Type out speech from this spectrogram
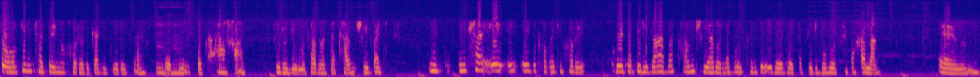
So ke ntlha tse e leng gore re ka di dirisa go ka aga serodumo sa rona sa country but ntlha e botlhokwa ke gore boetapele ba ba country ya rona bo tshwanetse e be boetapele bo bo tshepagalang um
